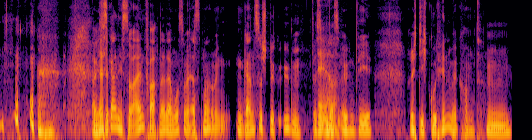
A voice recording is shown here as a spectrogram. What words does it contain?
Aber Das ist gar nicht so einfach, ne? Da muss man erstmal ein, ein ganzes Stück üben, bis Ja. man das irgendwie richtig gut hinbekommt. Hm.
